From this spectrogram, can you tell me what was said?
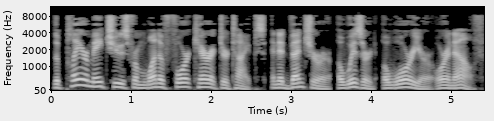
The player may choose from one of four character types, an adventurer, a wizard, a warrior or an elf.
